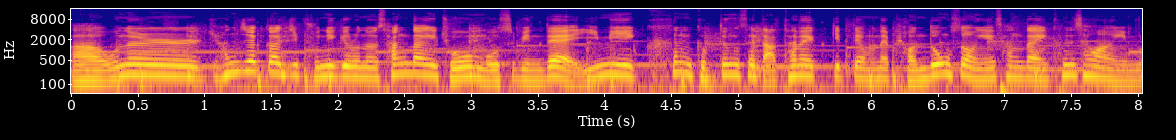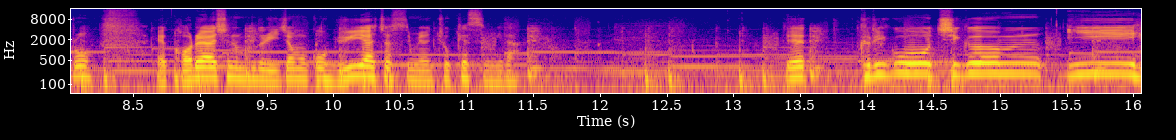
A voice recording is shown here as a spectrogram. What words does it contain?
아, 오늘 현재까지 분위기로는 상당히 좋은 모습인데 이미 큰 급등세 나타냈기 때문에 변동성이 상당히 큰 상황이므로 예, 거래하시는 분들 이 점은 꼭 유의하셨으면 좋겠습니다. 예, 그리고 지금 이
